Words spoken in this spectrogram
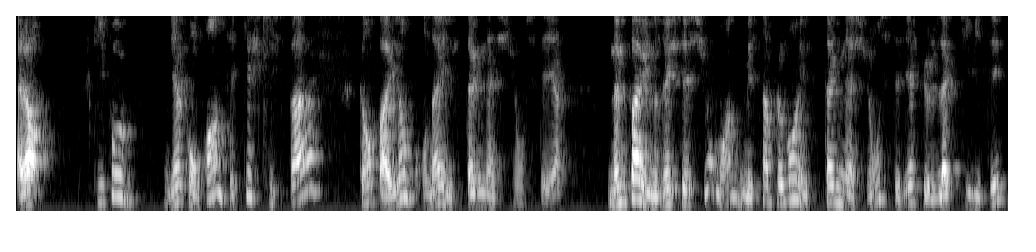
Alors, ce qu'il faut bien comprendre, c'est qu'est-ce qui se passe quand, par exemple, on a une stagnation, c'est-à-dire même pas une récession, hein, mais simplement une stagnation, c'est-à-dire que l'activité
